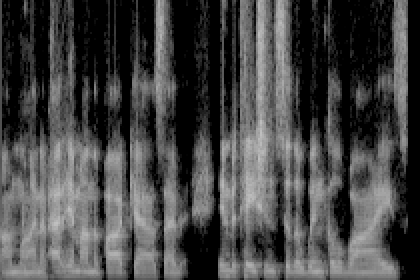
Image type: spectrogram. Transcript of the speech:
online. I've had him on the podcast. I have invitations to the Winklevoss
